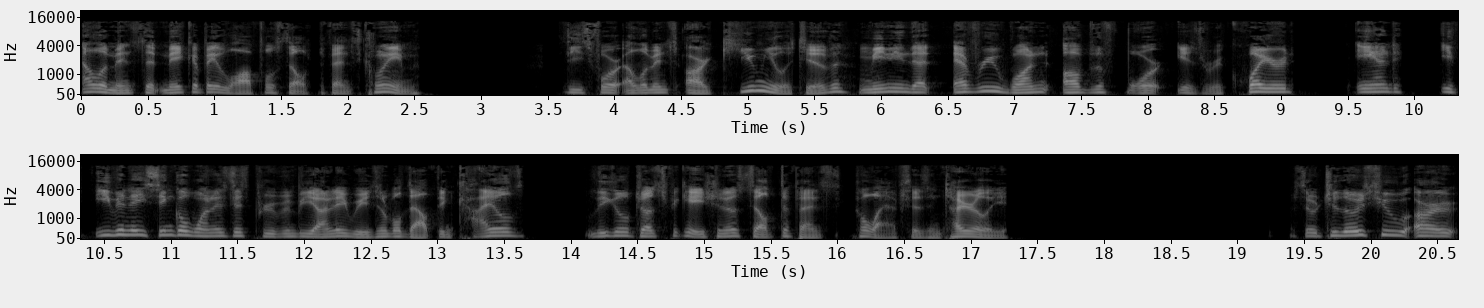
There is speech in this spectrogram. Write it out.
elements that make up a lawful self defense claim. These four elements are cumulative, meaning that every one of the four is required, and if even a single one is disproven beyond a reasonable doubt, then Kyle's legal justification of self defense collapses entirely. So, to those who are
